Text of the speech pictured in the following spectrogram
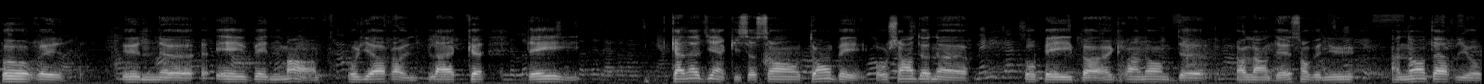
pour euh, un euh, événement où il y aura une plaque des Canadiens qui se sont tombés au champ d'honneur aux Pays-Bas. Un grand nombre de Hollandais sont venus en Ontario.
